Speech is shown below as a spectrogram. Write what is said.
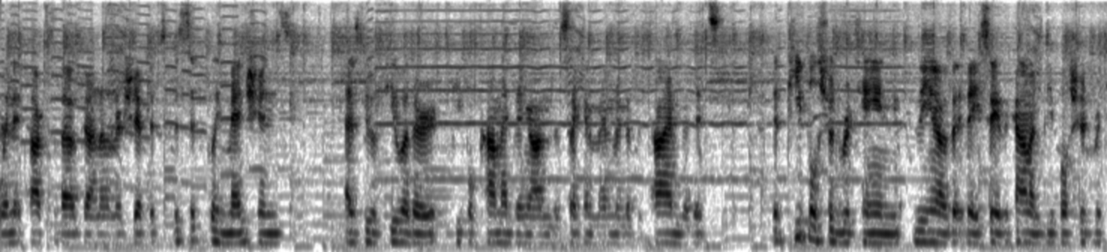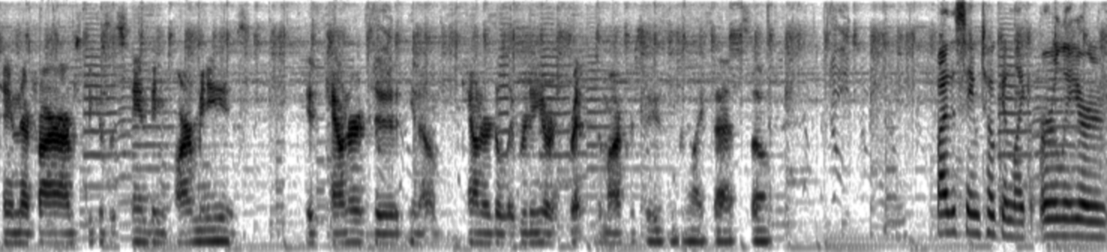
when it talks about gun ownership, it specifically mentions, as do a few other people commenting on the Second Amendment at the time, that it's that people should retain, you know, they say the common people should retain their firearms because a standing army is, is counter to, you know, counter to liberty or a threat to democracy, or something like that. So, by the same token, like earlier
